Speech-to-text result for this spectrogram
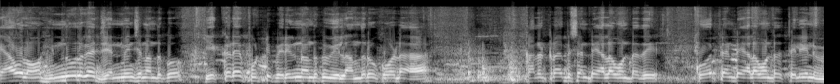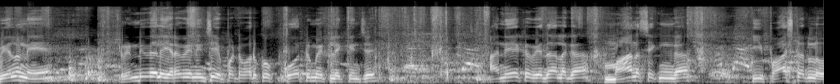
కేవలం హిందువులుగా జన్మించినందుకు ఇక్కడే పుట్టి పెరిగినందుకు వీళ్ళందరూ కూడా కలెక్టర్ ఆఫీస్ అంటే ఎలా ఉంటుంది? కోర్టు అంటే ఎలా ఉంటుంది తెలియని వీళ్ళని రెండు వేల ఇరవై నుంచి ఇప్పటి వరకు కోర్టు మెట్లు ఎక్కించి అనేక విధాలుగా మానసికంగా ఈ పాస్టర్లు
